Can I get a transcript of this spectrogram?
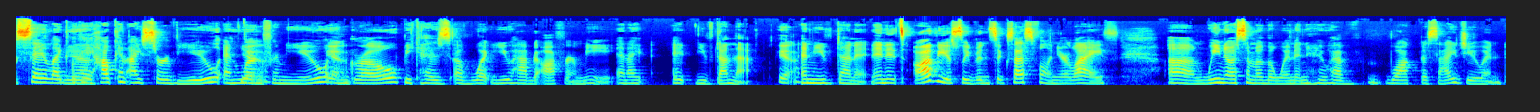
say like yeah. okay how can i serve you and learn yeah. from you yeah. and grow because of what you have to offer me and i it, you've done that. Yeah. And you've done it. And it's obviously been successful in your life. Um, we know some of the women who have walked beside you, and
